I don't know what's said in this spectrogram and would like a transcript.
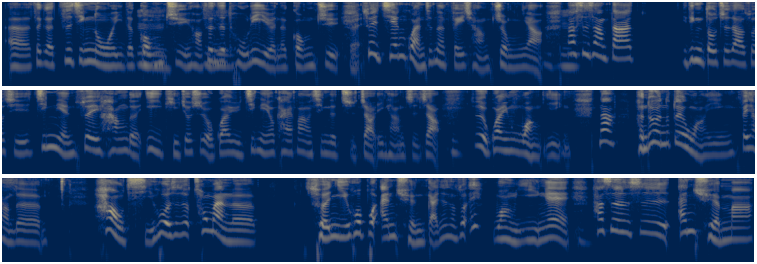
呃这个资金挪移的工具哈，甚至图利人的工具。所以监管真的非常重要。那事实上大家。一定都知道，说其实今年最夯的议题就是有关于今年又开放了新的执照，银行执照，就是有关于网银。那很多人都对网银非常的好奇，或者是说充满了存疑或不安全感，就想说：哎，网银，哎，它是是安全吗？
